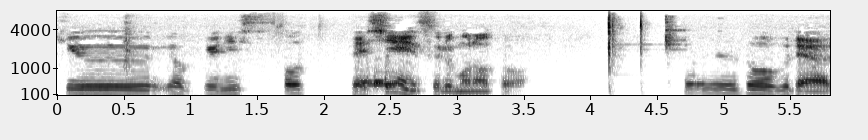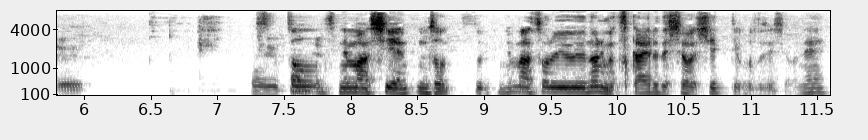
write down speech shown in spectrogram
求、欲求に沿って支援するものと、そういう道具である。そういう感じです。そうですね、まあ支援、そうね、まあそういうのにも使えるでしょうしっていうことでしょうね。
